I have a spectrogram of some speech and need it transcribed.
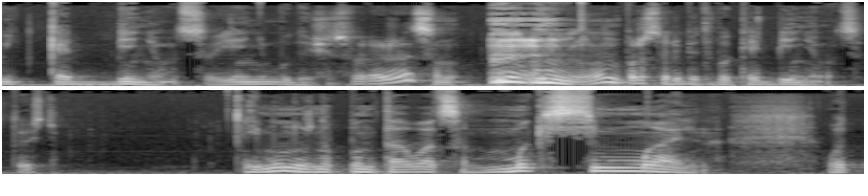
выкобениваться. Я не буду сейчас выражаться, он просто любит выкобениваться. То есть ему нужно понтоваться максимально. Вот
